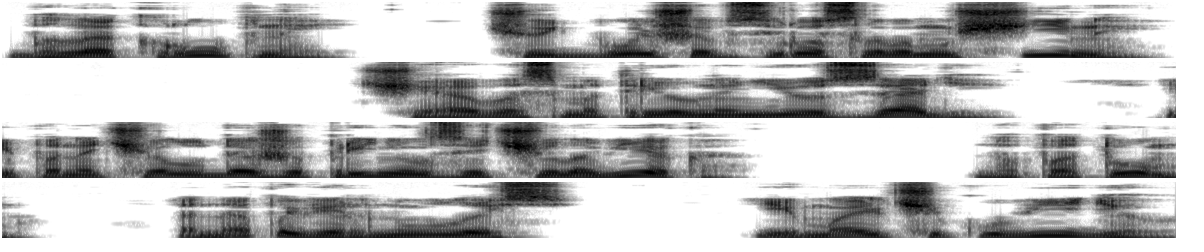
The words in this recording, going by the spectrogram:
была крупной, чуть больше взрослого мужчины. Чава смотрел на нее сзади и поначалу даже принял за человека, но потом она повернулась, и мальчик увидел,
